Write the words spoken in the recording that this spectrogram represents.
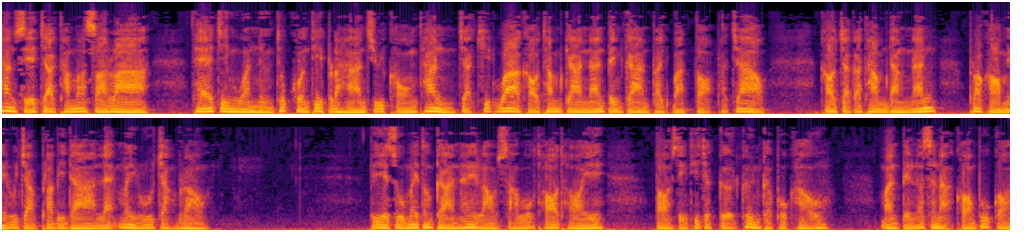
ท่านเสียจากธรรมศาลา แท้จริงวันหนึ่งทุกคนที่ประหารชีวิตของท่านจะคิดว่าเขาทำการนั้นเป็นการปฏิบัติต่อพระเจ้า เขาจะกระทำดังนั้น เพราะเขาไม่รู้จักพระบิดาและไม่รู้จักเรา พระเยซูไม่ต้องการให้เราสาวกท้อถอย ต่อสิ่งที่จะเกิดขึ้นกับพวกเขา มันเป็นลักษณะของผู้ก่อ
